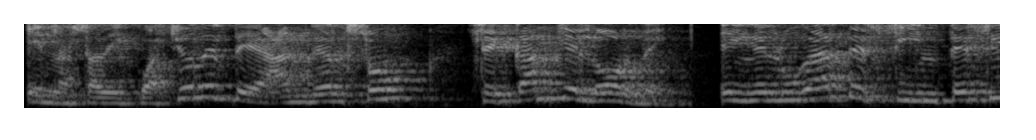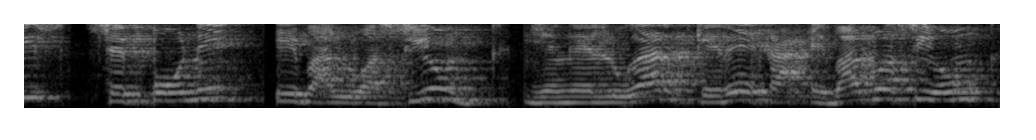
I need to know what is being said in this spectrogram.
En las adecuaciones de Anderson se cambia el orden. En el lugar de síntesis se pone evaluación y en el lugar que deja evaluación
